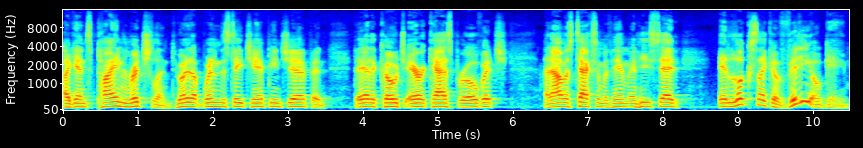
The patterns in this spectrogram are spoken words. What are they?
against Pine Richland, who ended up winning the state championship, and they had a coach Eric Kasperowicz, and I was texting with him, and he said. It looks like a video game,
